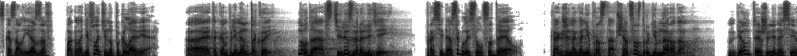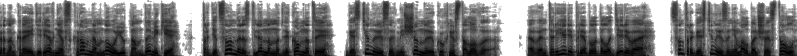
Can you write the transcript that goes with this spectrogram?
сказал Йозеф, погладив Латину по голове. «А это комплимент такой? Ну да, в стиле зверолюдей». Про себя согласился Дейл. «Как же иногда не просто общаться с другим народом». Бюнты жили на северном крае деревни в скромном, но уютном домике, традиционно разделенном на две комнаты, гостиную и совмещенную кухню-столовую. В интерьере преобладало дерево, центр гостиной занимал большой стол,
